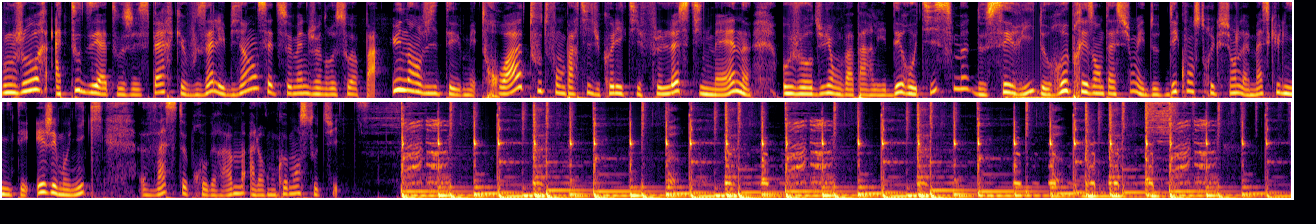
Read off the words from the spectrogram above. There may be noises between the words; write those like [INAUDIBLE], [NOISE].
Bonjour à toutes et à tous, j'espère que vous allez bien. Cette semaine, je ne reçois pas une invitée, mais trois. Toutes font partie du collectif Lust in Men. Aujourd'hui, on va parler d'érotisme, de séries, de représentation et de déconstruction de la masculinité hégémonique. Vaste programme, alors on commence tout de suite.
